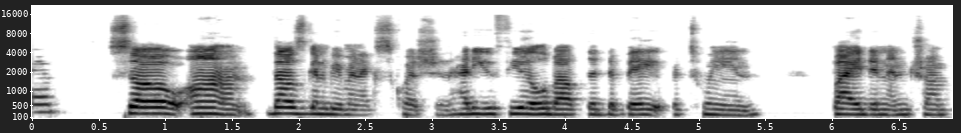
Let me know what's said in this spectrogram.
him. so um, that was gonna be my next question. How do you feel about the debate between Biden and Trump,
